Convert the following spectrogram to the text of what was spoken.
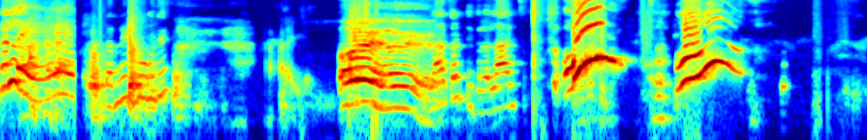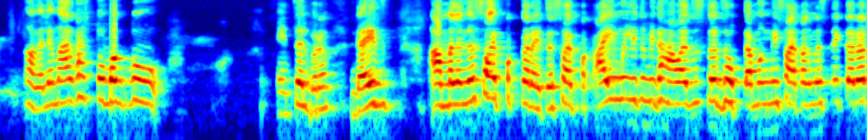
चल तर नीट बघू दे. ओय, ओय. लाज वाटते तुला लाज. ओ! ओ! आम्हाला मार खातो बघ तू. ए, चल बरं. गाईज आम्हाला ना स्वयंपाक करायचा स्वयंपाक. आई म्हणली तुम्ही दहा वाजता तर झोपता. मग मी स्वयंपाक नसते करत.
